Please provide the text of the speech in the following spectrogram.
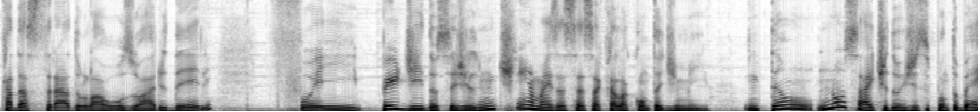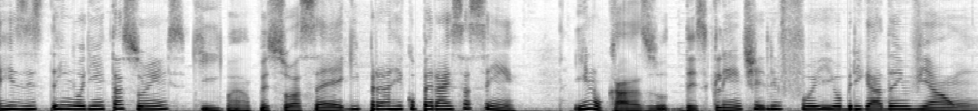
cadastrado lá o usuário dele foi perdido, ou seja, ele não tinha mais acesso àquela conta de e-mail. Então, no site do registro.br existem orientações que a pessoa segue para recuperar essa senha. E no caso desse cliente, ele foi obrigado a enviar um,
